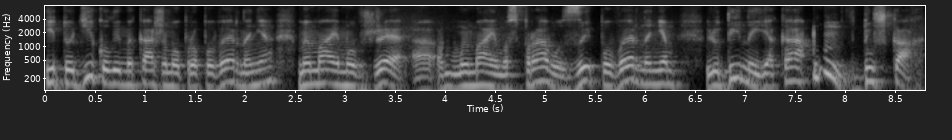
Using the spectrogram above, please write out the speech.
І тоді, коли ми кажемо про повернення, ми маємо вже е, ми маємо справу з поверненням людини, яка в дужках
